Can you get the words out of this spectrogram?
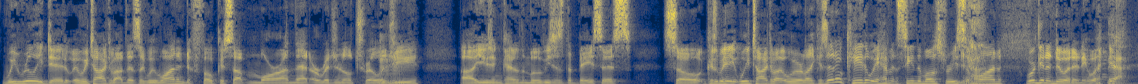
we really did, and we talked about this. Like we wanted to focus up more on that original trilogy, Mm-hmm. uh, using kind of the movies as the basis. So, because we we talked about, we were like, is it okay that we haven't seen the most recent Yeah. one? We're gonna do it anyway. Yeah.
